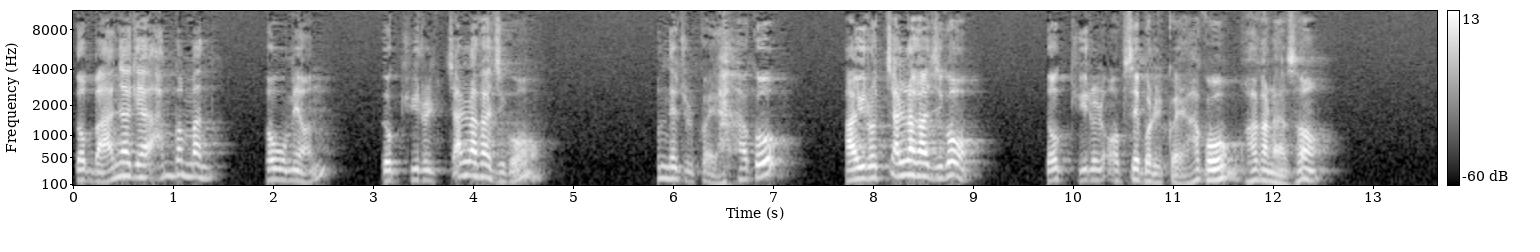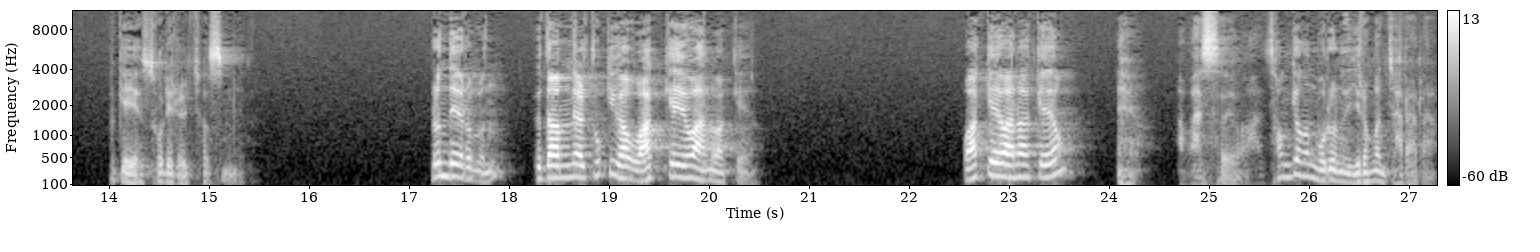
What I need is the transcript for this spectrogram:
너 만약에 한 번만 더 오면, 너 귀를 잘라가지고, 혼내줄 거야. 하고, 가위로 잘라가지고, 너 귀를 없애버릴 거야. 하고, 화가 나서, 크게 소리를 쳤습니다. 그런데 여러분, 그 다음날 토끼가 왔게요, 안 왔게요? 왔게요, 안 왔게요? 네, 아, 왔어요. 아, 성경은 모르는데 이런 건 잘 알아.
